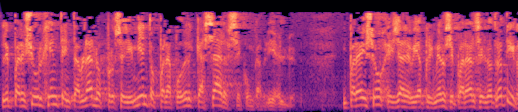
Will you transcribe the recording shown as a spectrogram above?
le pareció urgente entablar los procedimientos para poder casarse con Gabriel. Y para eso ella debía primero separarse del otro tipo.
